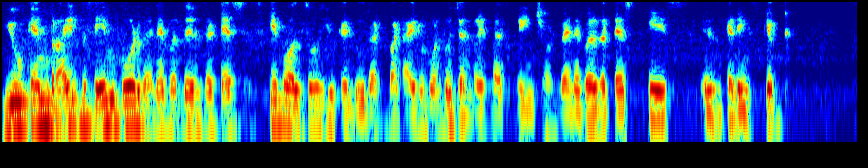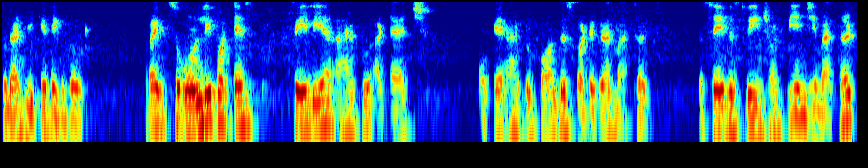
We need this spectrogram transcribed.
you can write the same code whenever there is a test skip also you can do that but i don't want to generate my screenshot whenever the test case is getting skipped so that we can ignore. Right so only for test failure i have to attach okay i have to call this particular method. The save screenshot png method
